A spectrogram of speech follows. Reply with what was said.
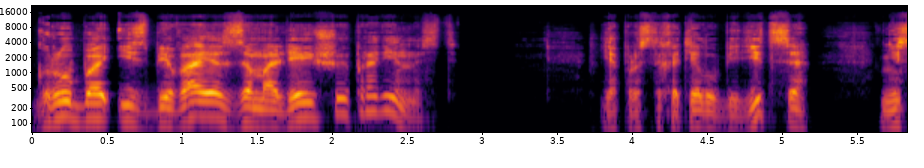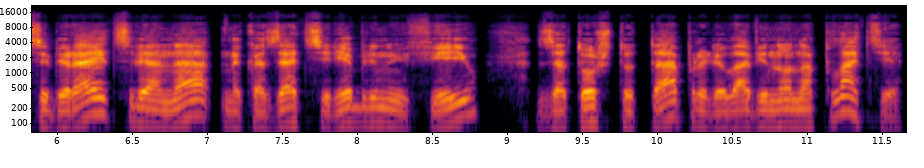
грубо избивая за малейшую провинность. Я просто хотел убедиться, не собирается ли она наказать серебряную фею за то, что та пролила вино на платье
